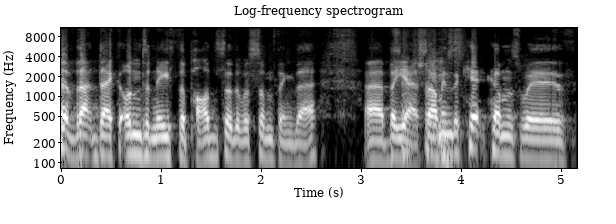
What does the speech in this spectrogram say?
of that deck underneath the pod, so there was something there. Uh, but yeah, so I mean, the kit comes with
